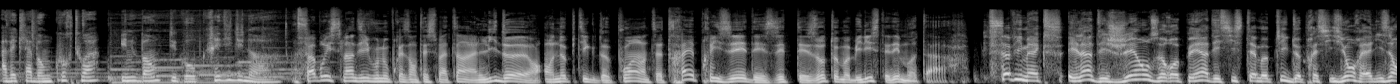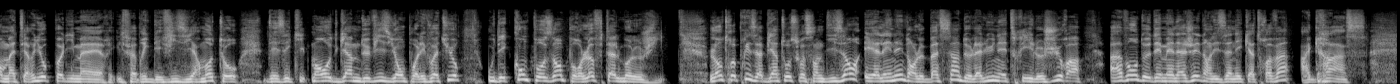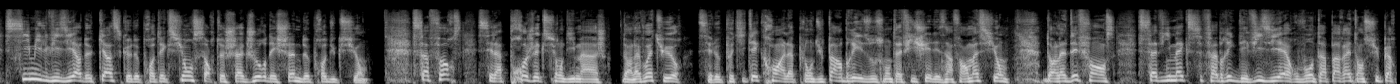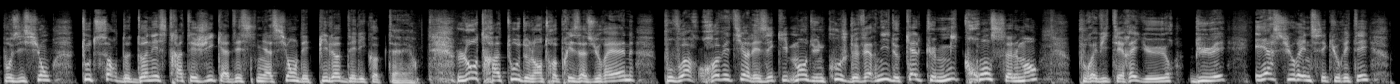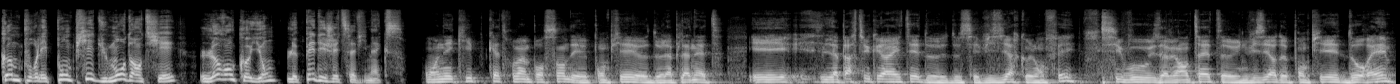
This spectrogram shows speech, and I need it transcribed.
avec la Banque Courtois, une banque du groupe Crédit du Nord. Fabrice Lundi, vous nous présentez ce matin un leader en optique de pointe très prisé des, des automobilistes et des motards. Savimex est l'un des géants européens des systèmes optiques de précision réalisés en matériaux polymères. Il fabrique des visières moto, des équipements haut de gamme de vision pour les voitures ou des composants pour l'ophtalmologie. L'entreprise a bientôt 70 ans et elle est née dans le bassin de la lunetterie, le Jura, avant de déménager dans les années 80 à Grasse. 6000 visières de casques de protection sortent chaque jour des chaînes de production. Sa force, c'est la projection d'images. Dans la voiture, c'est le petit écran à l'aplomb du pare-brise où sont affichées des informations. Dans la défense, Savimex fabrique des visières où vont apparaître en superposition toutes sortes de données stratégiques à destination des pilotes d'hélicoptères. L'autre atout de l'entreprise azuréenne, pouvoir revêtir les équipements d'une couche de vernis de quelques microns seulement pour éviter rayures, buées et assurer une sécurité comme pour les pompiers du monde entier. Laurent Coyon, le PDG de Savimex. On équipe 80% des pompiers euh, de la planète. Et la particularité de, ces visières que l'on fait, si vous avez en tête une visière de pompier dorée,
